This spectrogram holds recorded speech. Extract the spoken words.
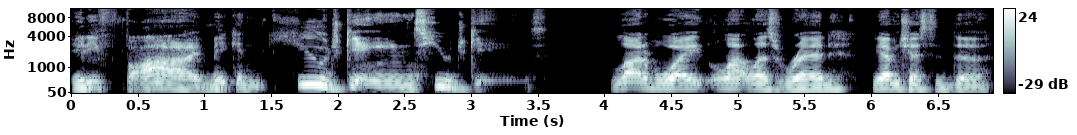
85, making huge gains, huge gains. A lot of white, a lot less red. We haven't tested the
